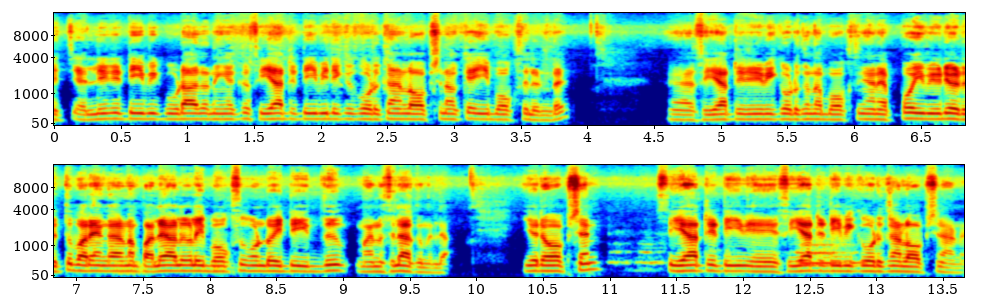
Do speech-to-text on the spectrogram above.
H L E D T V കൂടാതെ നിങ്ങൾക്ക് സി ആർ ടി ടി വിയിലേക്ക് കൊടുക്കാനുള്ള ഓപ്ഷനൊക്കെ ഈ ബോക്സിലുണ്ട്. സി ആർ ടി ടി വിക്ക് കൊടുക്കുന്ന ബോക്സ് ഞാൻ എപ്പോൾ ഈ വീഡിയോ എടുത്തു പറയാൻ കാരണം പല ആളുകൾ ഈ ബോക്സ് കൊണ്ടുപോയിട്ട് ഇത് മനസ്സിലാക്കുന്നില്ല. ഈ ഒരു option C R T T V C R T T വിക്ക് കൊടുക്കാനുള്ള ഓപ്ഷനാണ്.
